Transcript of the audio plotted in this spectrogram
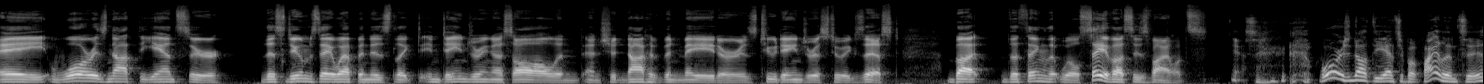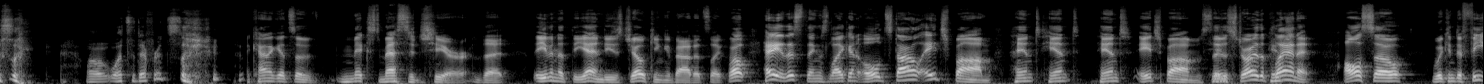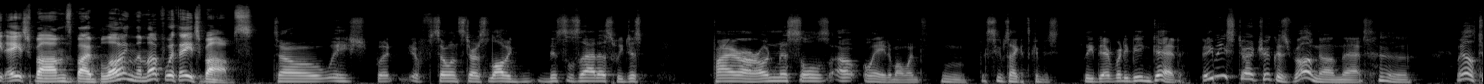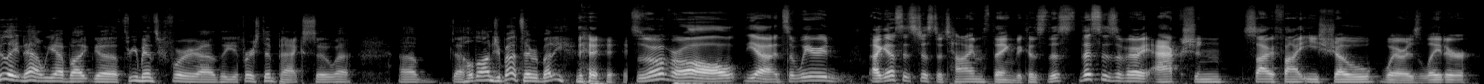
a war is not the answer this doomsday weapon is like endangering us all and and should not have been made or is too dangerous to exist. But the thing that will save us is violence. Yes. War is not the answer, but violence is. well, what's the difference? it kind of gets a mixed message here that even at the end he's joking about it. It's like, well, hey, this thing's like an old style H bomb. Hint, hint, hint, H bombs. They destroy the hint. planet. Also, we can defeat H bombs by blowing them up with H bombs. so we, sh- but if someone starts lobbing missiles at us, we just fire our own missiles. Oh, wait a moment. Hmm. This seems like it's going to lead to everybody being dead. Maybe Star Trek was wrong on that. Huh. Well, too late now. We have like uh, three minutes before uh, the first impact, so uh, uh, uh, hold on to your butts, everybody. so overall, yeah, it's a weird. I guess it's just a time thing because this this is a very action sci-fi show, whereas later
